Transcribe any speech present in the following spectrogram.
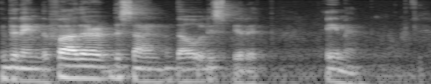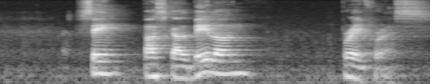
In the name of the Father, the Son, and the Holy Spirit. Amen. Saint Pascal Balon, pray for us.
